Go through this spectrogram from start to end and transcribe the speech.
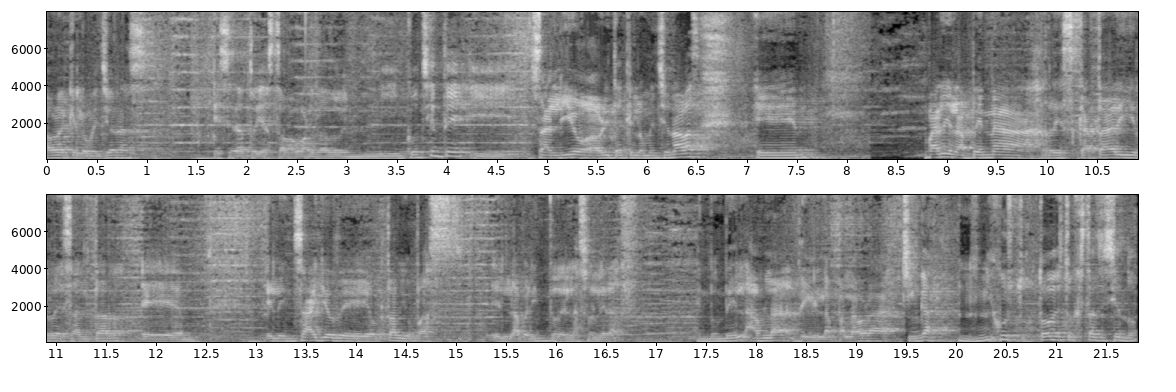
ahora que lo mencionas, ese dato ya estaba guardado en mi inconsciente y salió ahorita que lo mencionabas. Eh, vale la pena rescatar y resaltar eh, el ensayo de Octavio Paz, El laberinto de la soledad, en donde él habla de la palabra chingar. Y justo, todo esto que estás diciendo,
